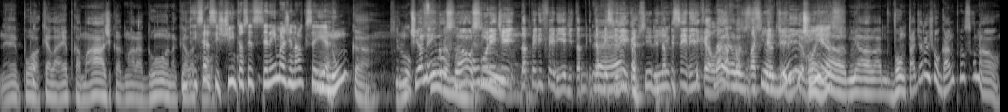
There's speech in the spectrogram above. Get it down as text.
né? Pô, aquela época mágica do Maradona, aquela... e você pô, assistia, então você, você nem imaginava que você ia. Nunca. Que não tinha nem noção, mano. Um assim... guri de, da periferia, de Ita- Itapecerica. É, Itapecerica. Itapecerica, lá Não, na, eu, na assim, eu periferia. mano. tinha, minha vontade era jogar no profissional.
